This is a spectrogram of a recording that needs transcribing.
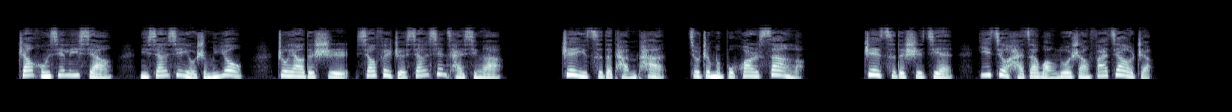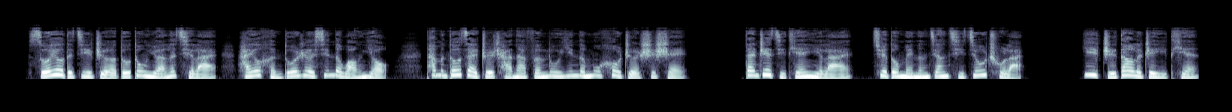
张红心里想：你相信有什么用？重要的是消费者相信才行啊！这一次的谈判就这么不欢而散了。这次的事件依旧还在网络上发酵着。所有的记者都动员了起来，还有很多热心的网友，他们都在追查那份录音的幕后者是谁，但这几天以来却都没能将其揪出来。一直到了这一天，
